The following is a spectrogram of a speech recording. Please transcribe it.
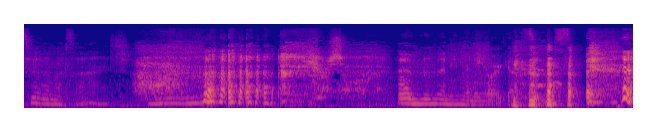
For the massage. You're so and the many, many orgasms.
